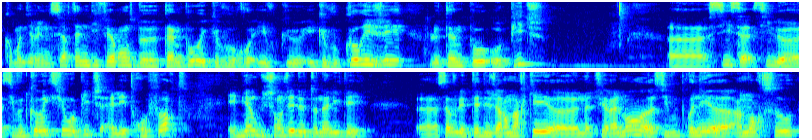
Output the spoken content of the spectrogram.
comment dire, une certaine différence de tempo et que vous, et que, et que vous corrigez le tempo au pitch, euh, si, si, le, si, votre correction au pitch elle est trop forte, eh bien vous changez de tonalité. ça vous l'avez peut-être déjà remarqué naturellement. si vous prenez un morceau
